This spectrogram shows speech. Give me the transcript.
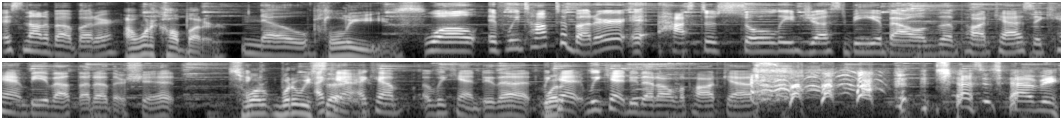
It's not about butter. I want to call butter, No. please. Well, if we talk to Butter, it has to solely just be about the podcast. It can't be about that other shit. So what what do we I say? can't. I can't. We can't do that. We What- can't. We can't do that on the podcast. Jess is having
